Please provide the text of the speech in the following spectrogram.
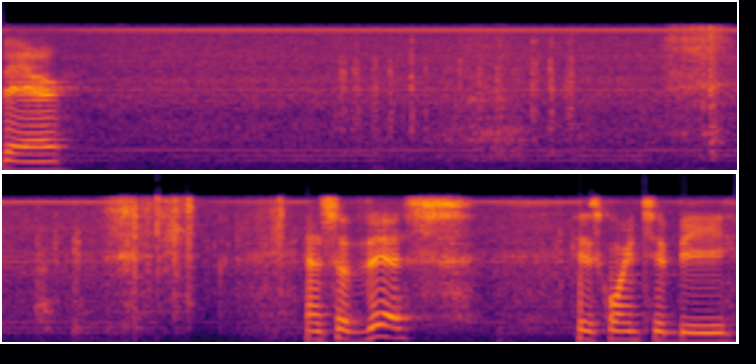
there And so this is going to be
